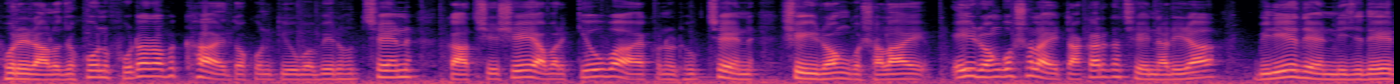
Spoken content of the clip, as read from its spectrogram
ভোরের আলো যখন ফোটার অপেক্ষায় তখন কেউ বা বের হচ্ছেন, কাজ শেষে আবার কেউ বা এখনও ঢুকছেন সেই রঙ্গশালায়। এই রঙ্গশালায় টাকার কাছে নারীরা বিলিয়ে দেন নিজেদের।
